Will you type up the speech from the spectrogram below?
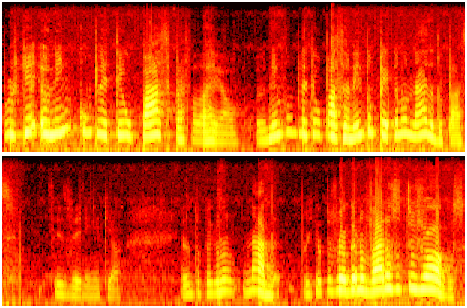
Porque eu nem completei o passe, para falar real. Eu nem completei o passe, eu nem tô pegando nada do passe. Vocês verem aqui, ó. Eu não tô pegando nada, porque eu tô jogando vários outros jogos.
